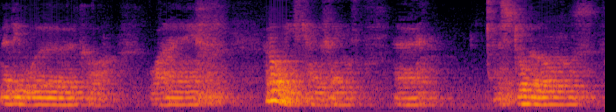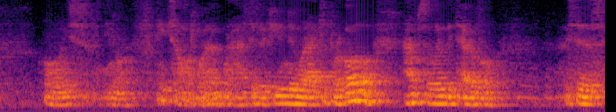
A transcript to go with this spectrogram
maybe work or wife, and all these kind of things. Uh, the struggles, oh, it's, you know, it's hard work what I have to put, oh, absolutely terrible. This is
